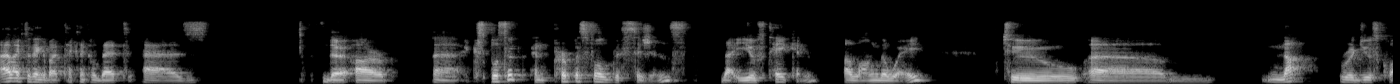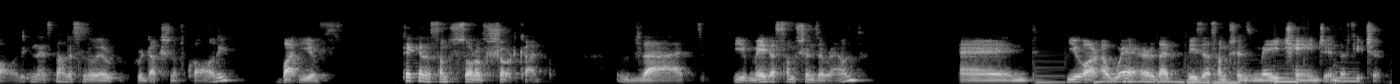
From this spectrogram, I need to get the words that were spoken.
I like to think about technical debt as there are uh, explicit and purposeful decisions that you've taken along the way to um, not reduce quality. And it's not necessarily a reduction of quality, but you've taken some sort of shortcut that you've made assumptions around and you are aware that these assumptions may change in the future.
